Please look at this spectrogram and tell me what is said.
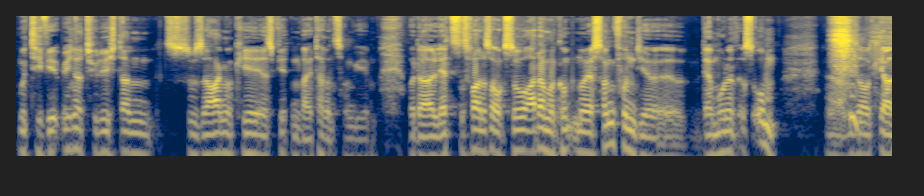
motiviert mich natürlich dann zu sagen, okay, es wird einen weiteren Song geben. Oder letztens war das auch so, Adam, man kommt ein neuer Song von dir, äh, der Monat ist um. Ja, ich sag, okay,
